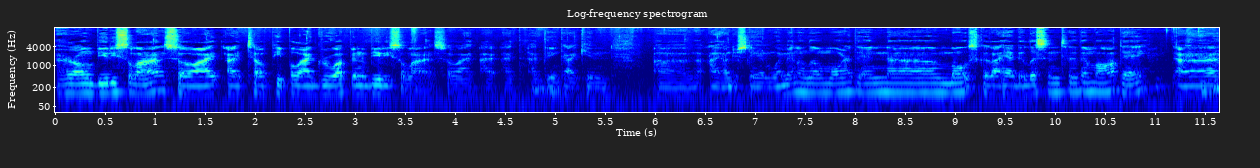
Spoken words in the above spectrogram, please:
her own beauty salon, so I, I tell people I grew up in a beauty salon. So I, I, I think I can, uh, I understand women a little more than uh, most because I had to listen to them all day. Uh,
